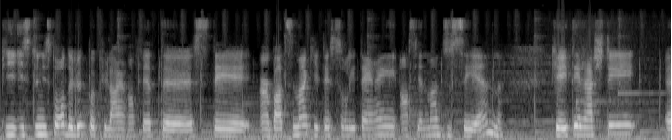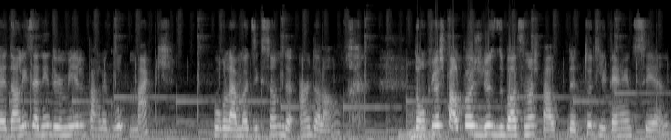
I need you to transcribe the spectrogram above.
Puis, c'est une histoire de lutte populaire, en fait. C'était un bâtiment qui était sur les terrains anciennement du CN, qui a été racheté dans les années 2000 par le groupe MAC pour la modique somme de 1 Donc là, je parle pas juste du bâtiment, je parle de tous les terrains du CN.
